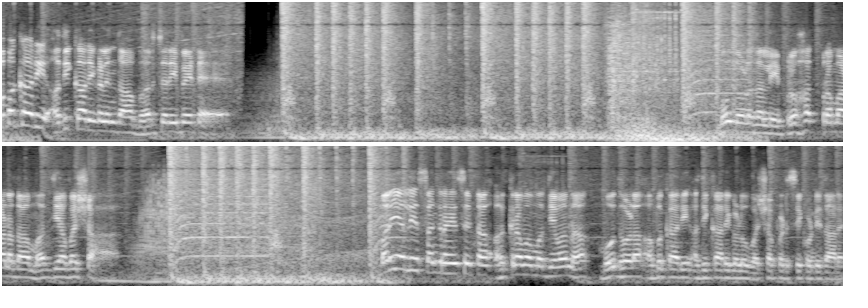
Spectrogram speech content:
ಅಬಕಾರಿ ಅಧಿಕಾರಿಗಳಿಂದ ಭರ್ಜರಿ ಬೇಟೆ. ಮುಂದೋಳದಲ್ಲಿ ಬೃಹತ್ ಪ್ರಮಾಣದ ಮದ್ಯ ವಶ ಮನೆಯಲ್ಲಿ ಸಂಗ್ರಹಿಸಿಟ್ಟ ಅಕ್ರಮ ಮದ್ಯವನ್ನು ಮುಧೋಳ ಅಬಕಾರಿ ಅಧಿಕಾರಿಗಳು ವಶಪಡಿಸಿಕೊಂಡಿದ್ದಾರೆ.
